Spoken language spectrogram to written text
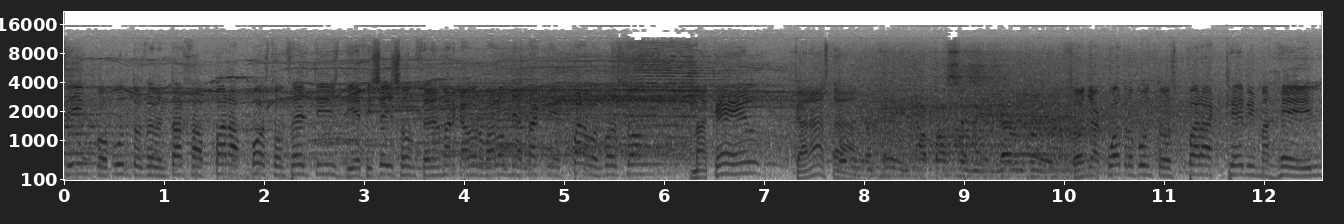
cinco puntos de ventaja para Boston Celtics, 16-11 en el marcador, balón de ataque para los Boston. McHale, canasta. Son ya cuatro puntos para Kevin Mahale.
